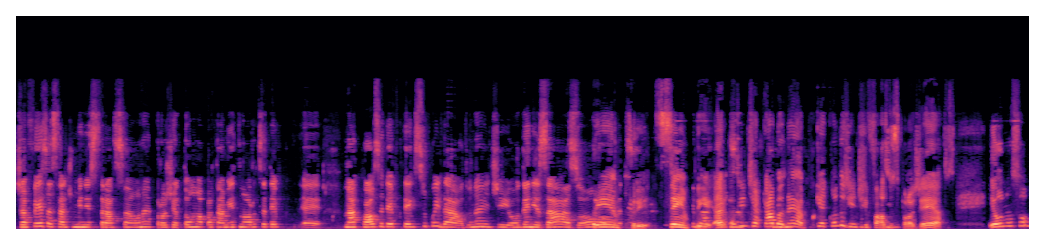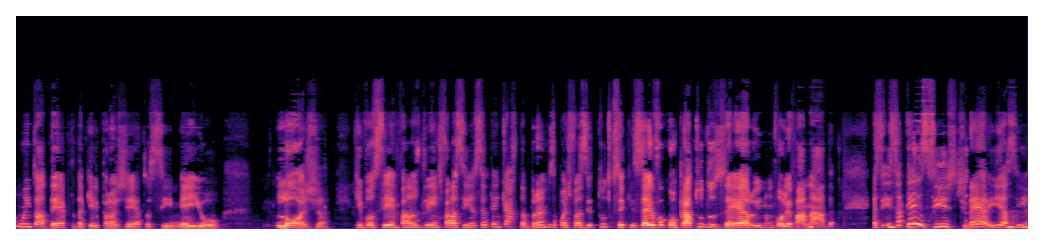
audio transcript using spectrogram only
já fez essa administração, né? Projetou um apartamento na hora que você teve, é, na qual você teve que ter esse cuidado, né? De organizar as obras. Sempre, sempre. A, gente acaba, né? Porque quando a gente faz os projetos, eu não sou muito adepto daquele projeto assim, meio loja que você fala, o cliente fala assim: você tem carta branca, você pode fazer tudo que você quiser, eu vou comprar tudo zero e não vou levar nada. Assim, isso até existe, né? E assim,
